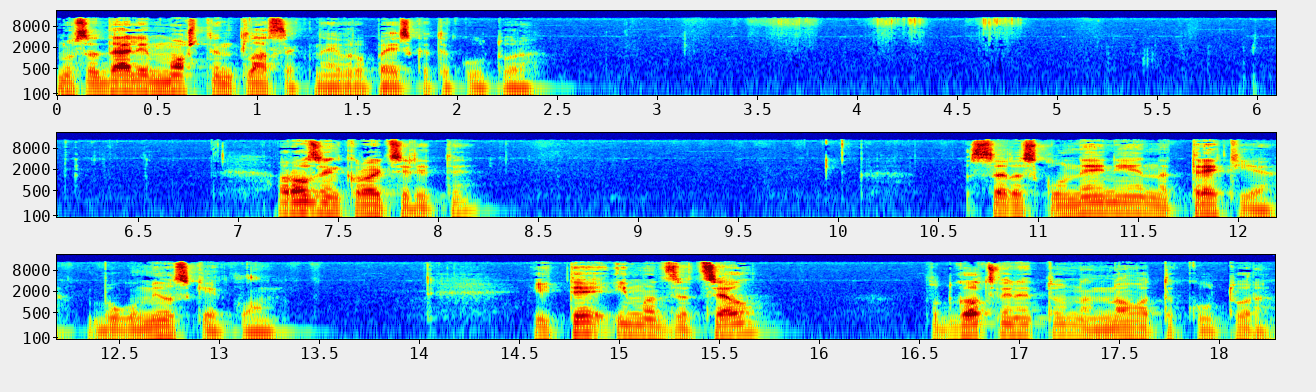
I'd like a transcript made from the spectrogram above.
но са дали мощен тласък на европейската култура. Розенкройцерите са разклонение на третия, богомилския клон. И те имат за цел – подготвянето на новата култура.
